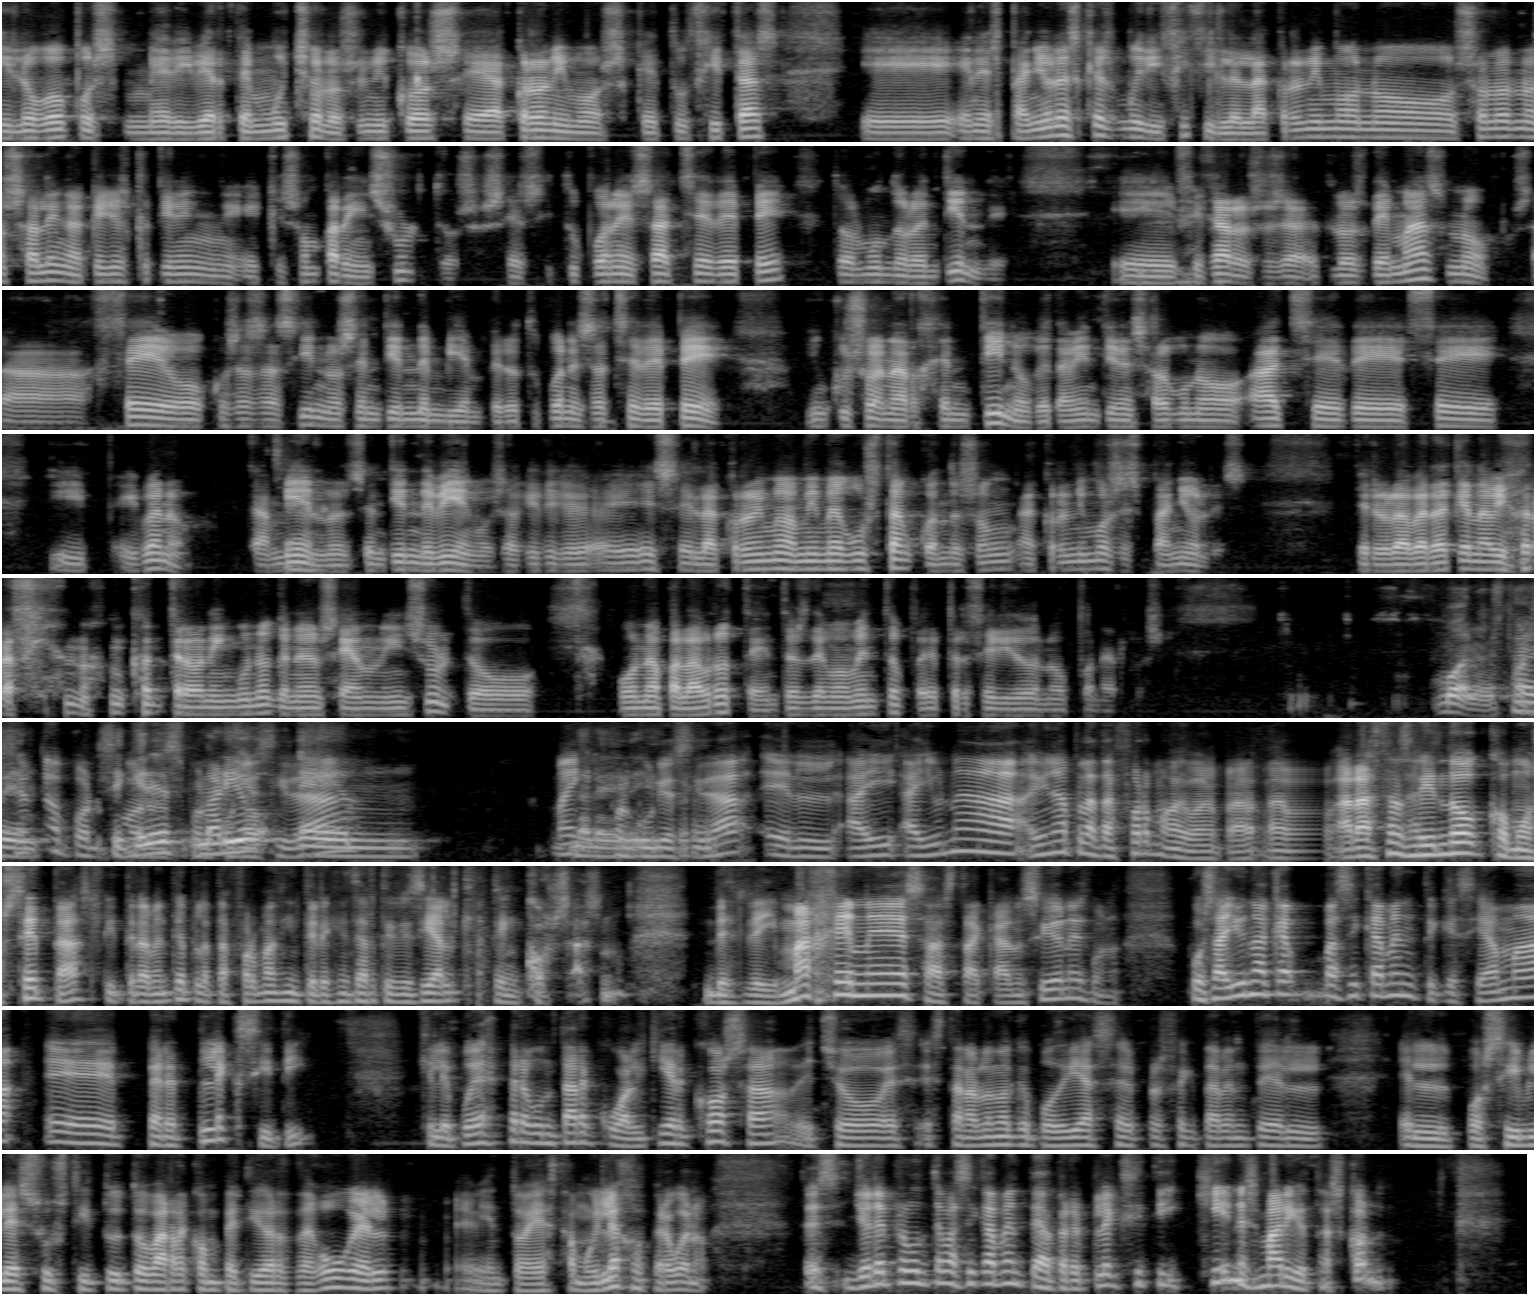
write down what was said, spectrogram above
y luego pues me divierten mucho los únicos eh, acrónimos que tú citas. Eh, en español es que es muy difícil, el acrónimo no solo nos salen aquellos que tienen eh, que son para insultos, o sea, si tú pones HDP todo el mundo lo entiende. fijaros, o sea, los demás no, o sea, C o cosas así no se entienden bien, pero tú pones HDP, incluso en argentino, que también tienes alguno HDC y, y bueno, también se entiende bien, o sea, que es el acrónimo a mí me gustan cuando son acrónimos españoles pero la verdad que en la biografía no he encontrado ninguno que no sea un insulto o, una palabrota, entonces de momento he preferido no ponerlos. Bueno, está bien. si quieres, Mario... Em, Mike, por curiosidad, hay, una, hay una plataforma, bueno, ahora están saliendo como setas, literalmente plataformas de inteligencia artificial que hacen cosas, ¿no? Desde imágenes hasta canciones, bueno, pues hay una que básicamente que se llama eh, Perplexity, que le puedes preguntar cualquier cosa. De hecho, están hablando que podría ser perfectamente el, posible sustituto barra competidor de Google. Bien, todavía está muy lejos, pero bueno. Entonces, yo le pregunté básicamente a Perplexity quién es Mario Tascón.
